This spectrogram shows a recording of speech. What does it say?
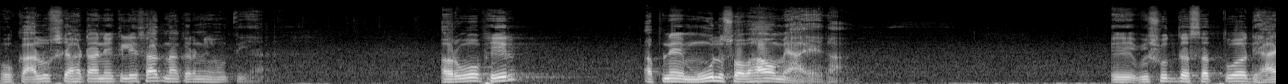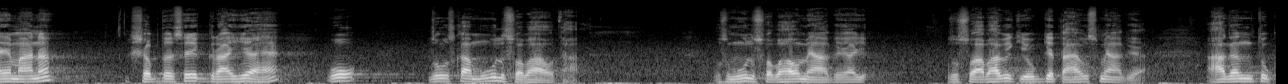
वो कालुष्य हटाने के लिए साधना करनी होती है। और वो फिर अपने मूल स्वभाव में आएगा। ये विशुद्ध सत्व ध्यायमान शब्द से ग्राह्य है, वो जो उसका मूल स्वभाव था। उस मूल स्वभाव में आ गया जो स्वाभाविक योग्यता है उसमें आ गया। आगंतुक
